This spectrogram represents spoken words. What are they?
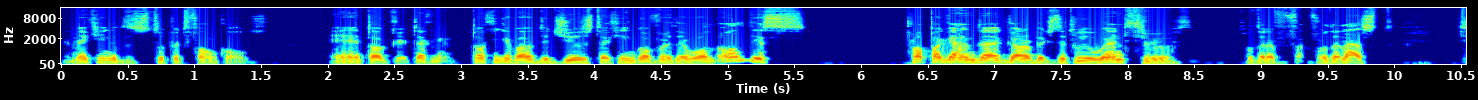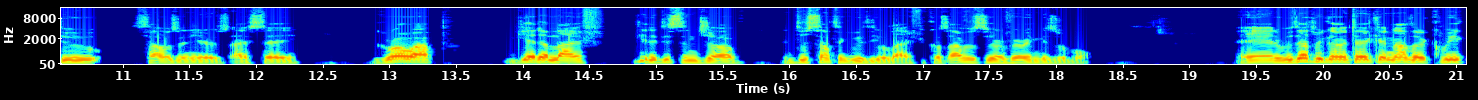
and making the stupid phone calls and talk, talk, talking about the Jews taking over the world, all this propaganda garbage that we went through for the, for the last 2,000 years, I say, grow up, get a life, get a decent job, and do something with your life because obviously you're very miserable. And with that, we're going to take another quick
